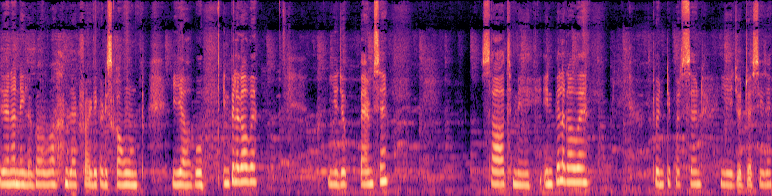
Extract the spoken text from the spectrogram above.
जो है ना, नहीं लगा हुआ। ब्लैक फ्राइडे का डिस्काउंट या वो, इन पे लगा हुआ है। ये जो पैंट्स हैं, साथ में इन पे लगा हुआ है। ट्वेंटी परसेंट ये जो ड्रेसेस हैं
